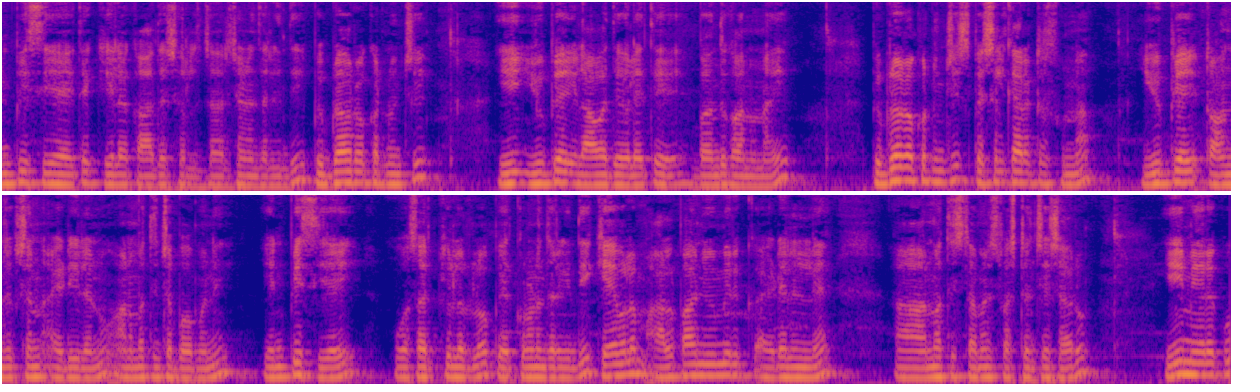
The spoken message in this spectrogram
ఎన్పిసిఐ అయితే కీలక ఆదేశాలు జారీ చేయడం జరిగింది. ఫిబ్రవరి ఒకటి నుంచి ఈ యూపీఐ లావాదేవీలు అయితే బంద్ కానున్నాయి. ఫిబ్రవరి ఒకటి నుంచి స్పెషల్ క్యారెక్టర్స్ ఉన్న యూపీఐ ట్రాన్సాక్షన్ ఐడీలను అనుమతించబోమని ఎన్పిసిఐ ఓ సర్క్యులర్లో పేర్కొనడం జరిగింది. కేవలం ఆల్ఫాన్యూమిరిక్ ఐడీలనే అనుమతిస్తామని స్పష్టం చేశారు. ఈ మేరకు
